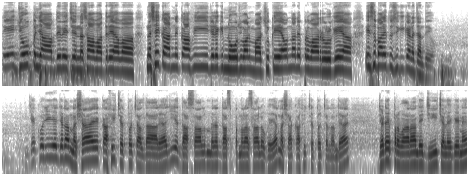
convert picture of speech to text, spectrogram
ਤੇ ਜੋ ਪੰਜਾਬ ਦੇ ਵਿੱਚ ਨਸ਼ਾ ਵੱਧ ਰਿਹਾ ਵਾ ਨਸ਼ੇ ਕਾਰਨ ਕਾਫੀ ਜਿਹੜੇ ਕਿ ਨੌਜਵਾਨ ਮਰ ਚੁੱਕੇ ਆ ਉਹਨਾਂ ਦੇ ਪਰਿਵਾਰ ਰੁਲ ਗਏ ਆ ਇਸ ਬਾਰੇ ਤੁਸੀਂ ਕੀ ਕਹਿਣਾ ਚਾਹੁੰਦੇ ਹੋ? ਦੇਖੋ ਜੀ ਇਹ ਜਿਹੜਾ ਨਸ਼ਾ ਹੈ ਕਾਫੀ ਚਿਰ ਤੋਂ ਚੱਲਦਾ ਆ ਰਿਹਾ ਜੀ ਇਹ 10 ਸਾਲ ਮੇਰੇ 10 15 ਸਾਲ ਹੋ ਗਏ ਆ ਨਸ਼ਾ ਕਾਫੀ ਚਿਰ ਤੋਂ ਚੱਲਣ ਦਿਆ ਹੈ। ਜਿਹੜੇ ਪਰਿਵਾਰਾਂ ਦੇ ਜੀ ਚਲੇ ਗਏ ਨੇ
